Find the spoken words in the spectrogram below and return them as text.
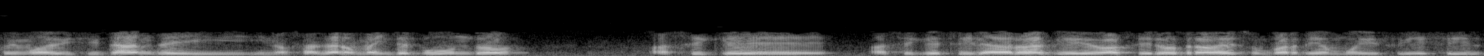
fuimos de visitante y, y, nos sacaron 20 puntos, así que así que sí, la verdad que va a ser otra vez un partido muy difícil,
